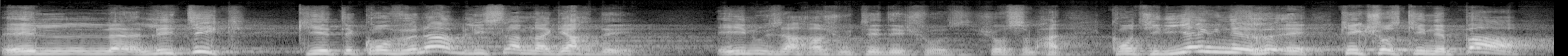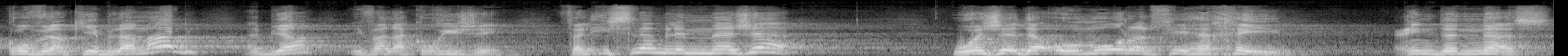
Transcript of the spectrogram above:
et l'éthique qui était convenable, l'islam l'a gardé. Et il nous a rajouté des choses. Quand il y a une quelque chose qui n'est pas convenable, qui est blâmable, eh bien, il va la corriger. فالإسلام لما جاء وجد أمورا فيها خير عند الناس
